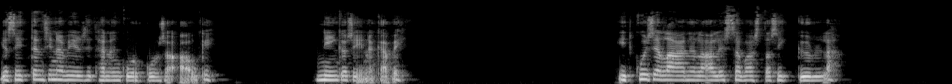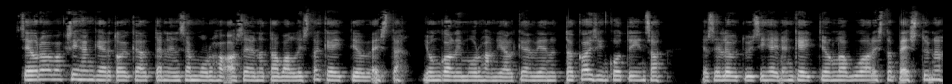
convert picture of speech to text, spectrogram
Ja sitten sinä viilsit hänen kurkkunsa auki. Niinkö siinä kävi? Itkuisella äänellä Alissa vastasi kyllä. Seuraavaksi hän kertoi käyttäneensä murha-aseena tavallista keittiöveistä, jonka oli murhan jälkeen vienyt takaisin kotiinsa, ja se löytyisi heidän keittiön lavuarista pestynä.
